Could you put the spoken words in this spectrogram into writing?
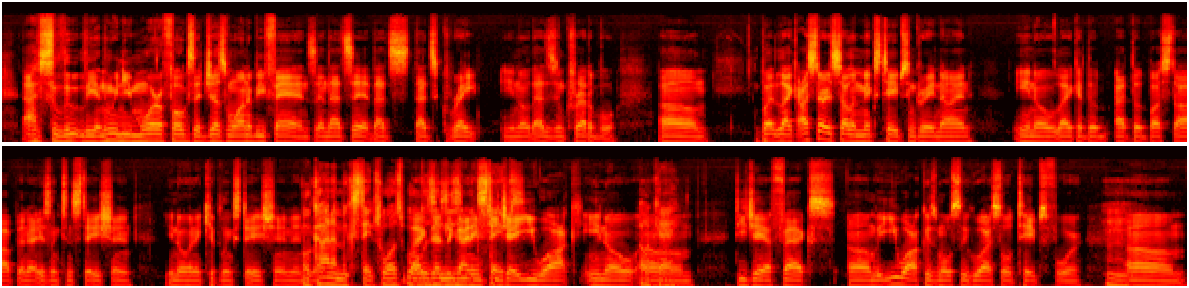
absolutely and we need more folks that just want to be fans and that's it that's that's great you know that is incredible um, but like I started selling mixtapes in grade 9 you know like at the at the bus stop and at Islington station you know, and at Kipling station. And What like, kind of mixtapes? What was, what like was there's a guy named mixtapes? DJ Ewok, you know, Okay. um, DJ FX. Um, but Ewok is mostly who I sold tapes for. Hmm. Um,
